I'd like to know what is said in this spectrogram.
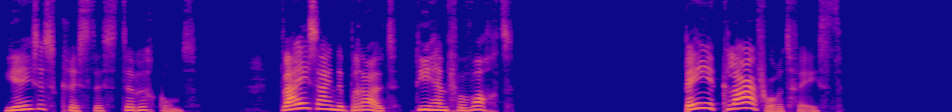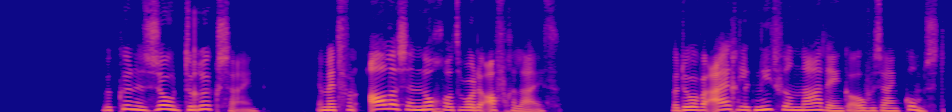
Jezus Christus, terugkomt. Wij zijn de bruid die hem verwacht. Ben je klaar voor het feest? We kunnen zo druk zijn en met van alles en nog wat worden afgeleid, waardoor we eigenlijk niet veel nadenken over zijn komst.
